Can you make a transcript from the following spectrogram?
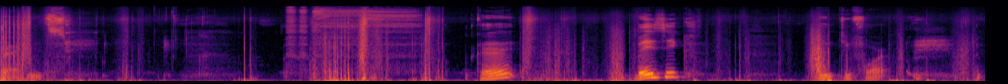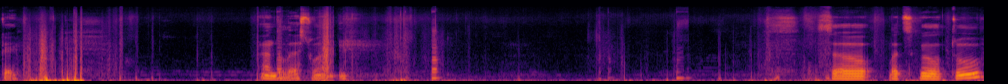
fragments. Okay. Basic 24. Okay. And the last one. So let's go to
